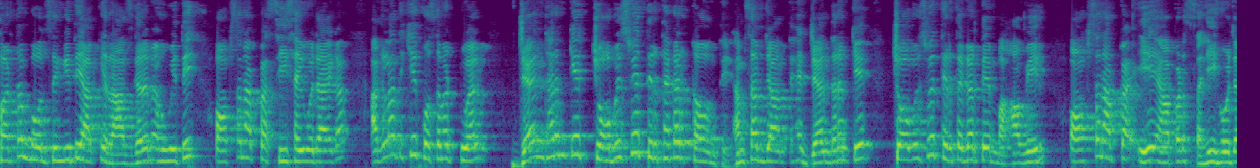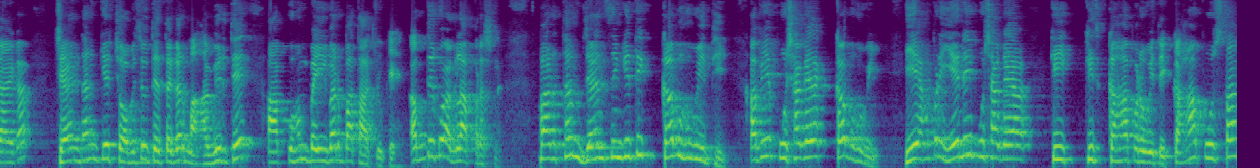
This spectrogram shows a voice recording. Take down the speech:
प्रथम बौद्ध संगीति आपके राजगृह में हुई थी ऑप्शन आपका सी सही हो जाएगा। अगला देखिए क्वेश्चन नंबर ट्वेल्व जैन धर्म के चौबीसवें तीर्थकर कौन थे? हम सब जानते हैं जैन धर्म के चौबीसवें तीर्थकर थे महावीर। ऑप्शन आपका ए यहाँ पर सही हो जाएगा। जैन धर्म के चौबीसवें तीर्थकर महावीर थे, आपको हम कई बार बता चुके हैं। अब देखो अगला प्रश्न। प्रथम जैन संगीति कब हुई थी? अब ये पूछा गया कब हुई? ये यहाँ पर ये नहीं पूछा गया कि किस, कहाँ पर हुई थी। कहाँ पूछता?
